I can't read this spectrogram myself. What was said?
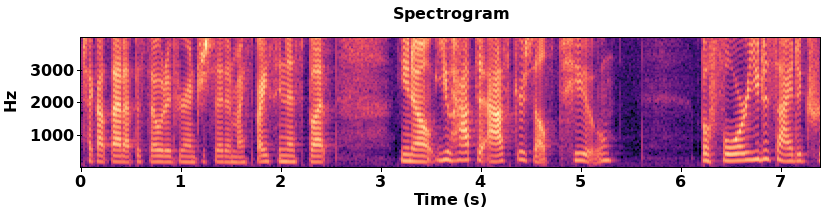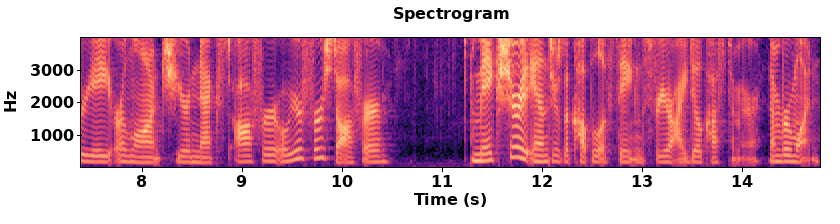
check out that episode if you're interested in my spiciness, but you know, you have to ask yourself too before you decide to create or launch your next offer or your first offer, make sure it answers a couple of things for your ideal customer. Number 1,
